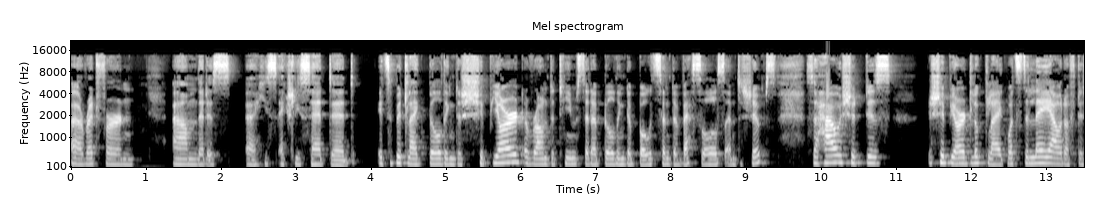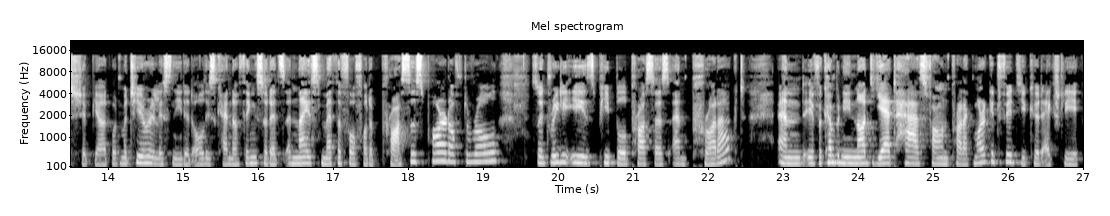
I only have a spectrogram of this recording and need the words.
uh, Redfern. Um, that is, uh, he's actually said that it's a bit like building the shipyard around the teams that are building the boats and the vessels and the ships. So how should this shipyard look like? What's the layout of this shipyard? What material is needed? All these kind of things. So that's a nice metaphor for the process part of the role. So it really is people, process and product. And if a company not yet has found product market fit, you could actually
